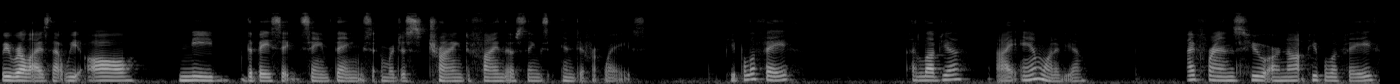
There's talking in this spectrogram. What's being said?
we realize that we all need the basic same things and we're just trying to find those things in different ways. People of faith, I love you. I am one of you. My friends who are not people of faith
